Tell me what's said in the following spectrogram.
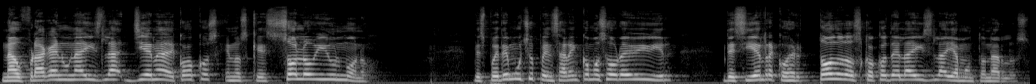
naufraga en una isla llena de cocos en los que solo vive un mono. Después de mucho pensar en cómo sobrevivir, deciden recoger todos los cocos de la isla y amontonarlos.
